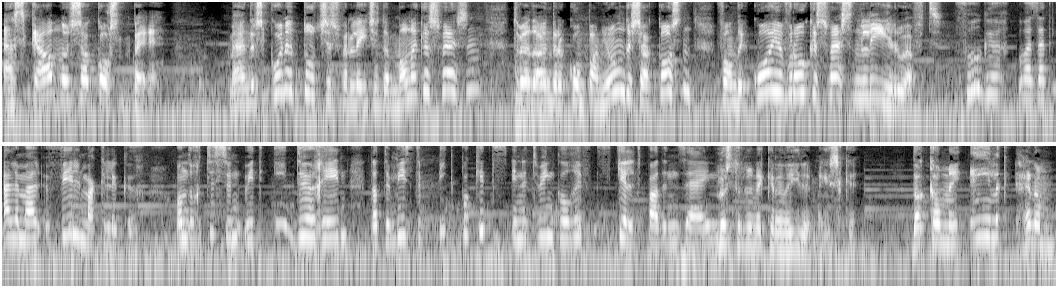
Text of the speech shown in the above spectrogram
en schapen uit zijn kosten pikken. Met hun konen totjes verleed je de mannekesvesten, terwijl hun compagnon de chakosten van de kwaaie vrouwkesvesten leegroeft. Vroeger was dat allemaal veel makkelijker. Ondertussen weet iedereen dat de meeste pickpockets in het winkelrif schildpadden zijn. Luister nu een keer naar hier, meisje. Dat kan mij eigenlijk geen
